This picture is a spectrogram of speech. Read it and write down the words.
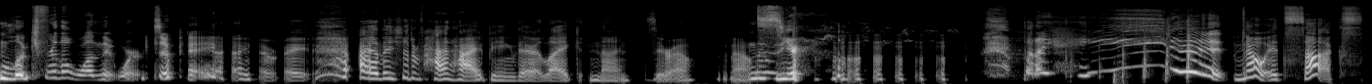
looked for the one that worked. Okay, I know, right? I, they should have had high being there, like none, zero, no. zero. But I hate it. no, it sucks.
